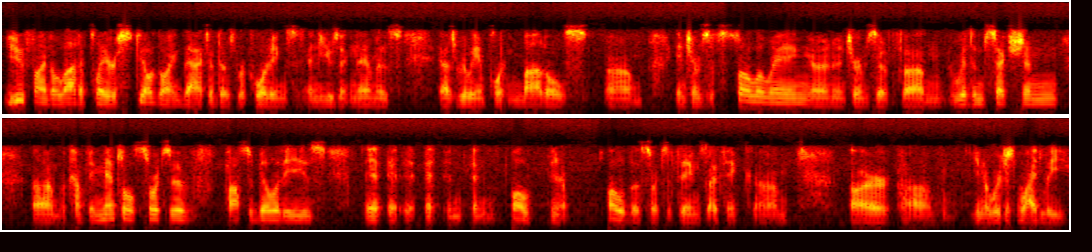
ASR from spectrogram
you do find a lot of players still going back to those recordings and using them as as really important models um, in terms of soloing and in terms of um, rhythm section um, accompanimental sorts of possibilities, and, and, and, all you know, all of those sorts of things. I think um, are um, you know were just widely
